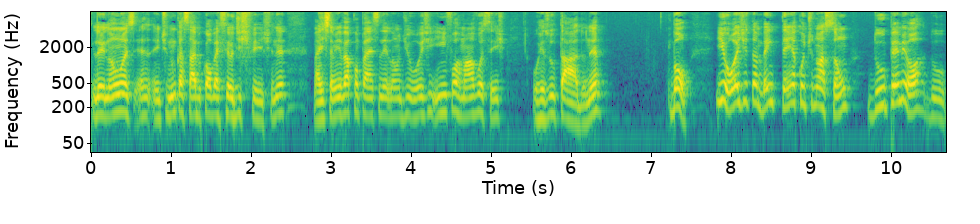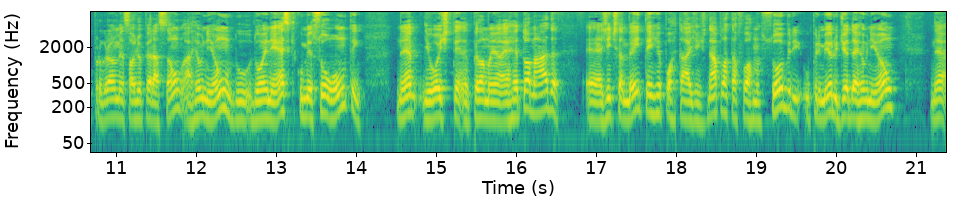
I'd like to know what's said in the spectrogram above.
leilão a gente nunca sabe qual vai ser o desfecho, né? Mas a gente também vai acompanhar esse leilão de hoje e informar a vocês o resultado, né? Bom, e hoje também tem a continuação do PMO, do Programa Mensal de Operação, a reunião do, do ONS, que começou ontem, né, e hoje tem, pela manhã é retomada. É, a gente também tem reportagens na plataforma sobre o primeiro dia da reunião, né,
